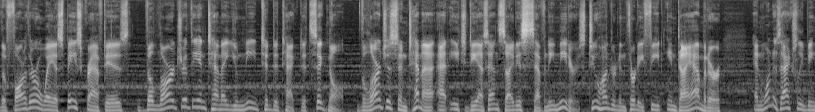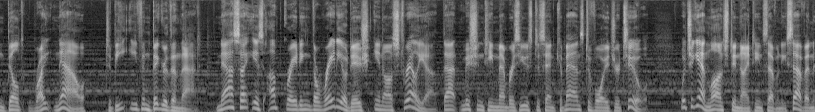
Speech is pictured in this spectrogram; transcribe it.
The farther away a spacecraft is, the larger the antenna you need to detect its signal. The largest antenna at each DSN site is 70 meters, 230 feet in diameter, and one is actually being built right now to be even bigger than that. NASA is upgrading the radio dish in Australia that mission team members used to send commands to Voyager 2, which again launched in 1977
